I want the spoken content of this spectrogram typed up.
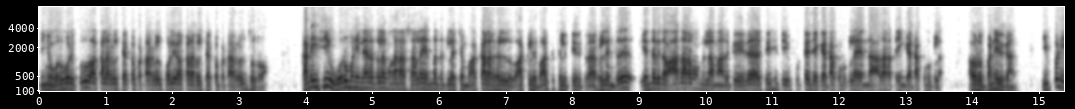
நீங்க ஒரு கோடி புது வாக்காளர்கள் சேர்க்கப்பட்டார்கள், போலி வாக்காளர்கள் சேர்க்கப்பட்டார்கள்னு சொல்றோம். கடைசி ஒரு மணி நேரத்துல மகாராஷ்டிரால 88 லட்சம் வாக்காளர்கள் வாக்கு வாக்கு செலுத்தி இருக்கிறார்கள் என்று எந்தவித ஆதாரமும் இல்லாம அதுக்கு இதை சிசிடிவி ஃபுட்டேஜ கேட்டா கொடுக்கல எந்த ஆதாரத்தையும் கேட்டா கொடுக்கல அவர்கள் பண்ணியிருக்காங்க. இப்படி.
